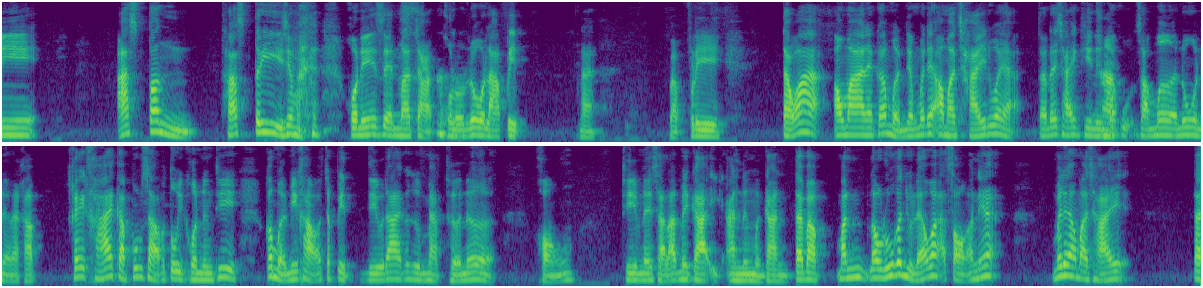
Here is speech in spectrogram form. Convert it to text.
มีอัสตันทัสตี้ใช่ไหมคนนี้เซ็นมาจากโคโลราโดลาปิดนะแบบฟรี แต่ว่าเอามาเนี่ยก็เหมือนยังไม่ได้เอามาใช้ด้วยอะ่ะจะได้ใช้อีกทีนึงครัก็บซัมเมอร์นู่นเนี่ยนะครับ คล้ายๆกับผู้สาประตูอีกคนหนึ่งที่ก็เหมือนมีข่าวว่าจะปิดดีลได้ก็คือแมตต์เทอร์เนอร์ของทีมในสหรัฐอเมริกาอีกอันหนึงเหมือนกัน แต่แบบมันเรารู้กันอยู่แล้วว่าสองอันเนี้ยไม่ได้เอามาใช้ แต่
